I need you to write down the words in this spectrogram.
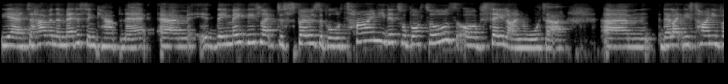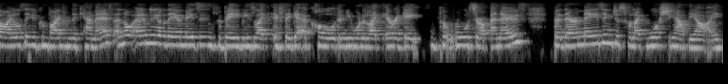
Yeah, to have in the medicine cabinet, um, it, they make these like disposable, tiny little bottles of saline water. Um, they're like these tiny vials that you can buy from the chemist, and not only are they amazing for babies, like if they get a cold and you want to like irrigate, put water up their nose, but they're amazing just for like washing out the eye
